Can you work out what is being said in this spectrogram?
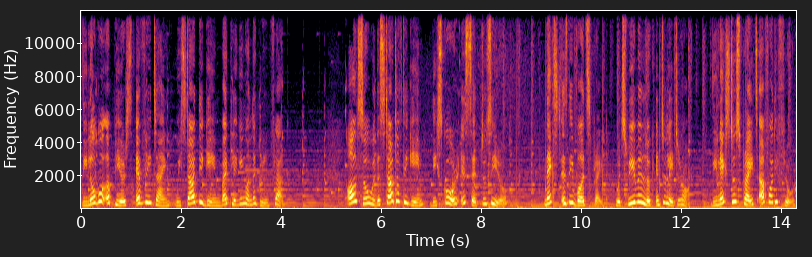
The logo appears every time we start the game by clicking on the green flag. Also, with the start of the game, the score is set to 0. Next is the bird sprite, which we will look into later on. The next two sprites are for the floor,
